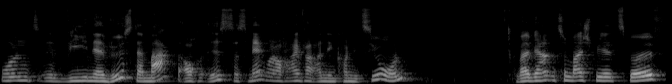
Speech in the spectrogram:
Und äh, wie nervös der Markt auch ist, das merkt man auch einfach an den Konditionen. Weil wir hatten zum Beispiel 12,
